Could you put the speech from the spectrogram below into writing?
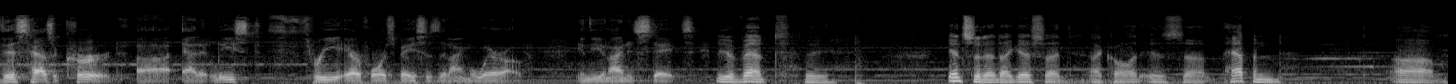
this has occurred uh, at at least three Air Force bases that I'm aware of in the United States. The event, the incident, I guess I'd, I call it, is uh, happened um,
